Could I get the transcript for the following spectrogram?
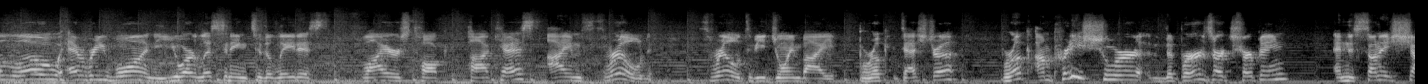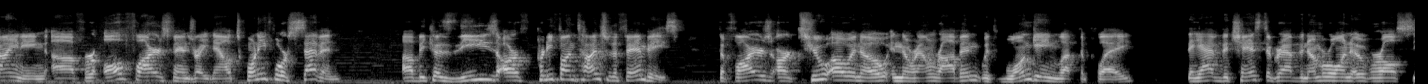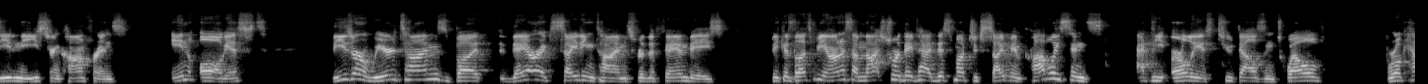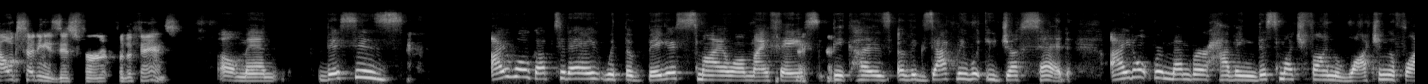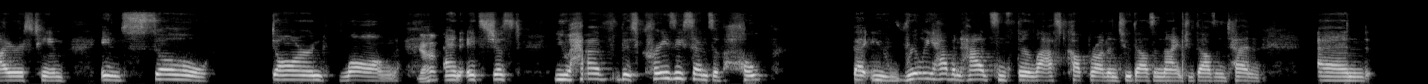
Hello, everyone. You are listening to the latest Flyers Talk podcast. I am thrilled, thrilled to be joined by Brooke Destra. Brooke, I'm pretty sure the birds are chirping and the sun is shining uh, for all Flyers fans right now, 24 uh, 7, because these are pretty fun times for the fan base. The Flyers are 2 0 0 in the round robin with one game left to play. They have the chance to grab the number one overall seed in the Eastern Conference in August. These are weird times, but they are exciting times for the fan base because let's be honest, I'm not sure they've had this much excitement probably since at the earliest 2012. Brooke, how exciting is this for, for the fans? Oh man, this is. I woke up today with the biggest smile on my face because of exactly what you just said. I don't remember having this much fun watching a Flyers team in so darn long. Yeah. And it's just, you have this crazy sense of hope that you really haven't had since their last cup run in 2009, 2010. And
